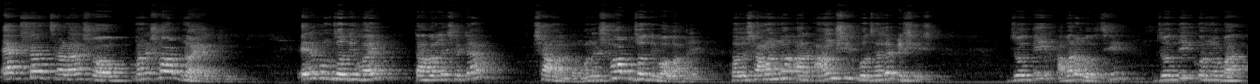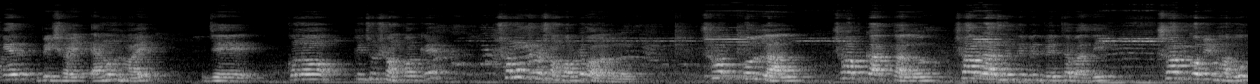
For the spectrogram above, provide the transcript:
একটা ছাড়া সব মানে সব নয় আর কি। এরকম যদি হয়, তাহলে সেটা সামান্য মানে সব যদি বলা হয়। তাহলে সামান্য আর আংশিক বোঝালে বিশেষ। যদি, আবারও বলছি, যদি কোনো বাক্যের বিষয় এমন হয় যে কোনো কিছু সম্পর্কে, সমগ্র সম্পর্কে বলা হলো, সব ফুল লাল, সব কাক কালো, সব রাজনীতিবিদ মিথ্যাবাদী, সব কবি ভাবুক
